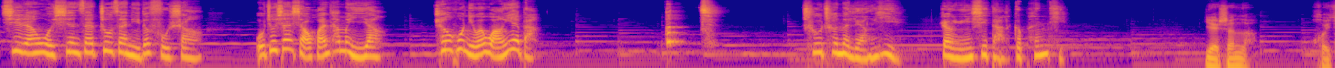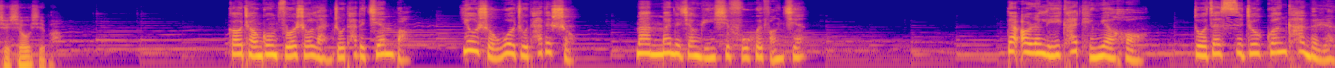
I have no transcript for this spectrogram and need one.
既然我现在住在你的府上，我就像小环他们一样，称呼你为王爷吧。初春的凉意让云溪打了个喷嚏。夜深了，回去休息吧。高长恭左手揽住他的肩膀，右手握住他的手，慢慢的将云溪扶回房间。待二人离开庭院后，躲在四周观看的人。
